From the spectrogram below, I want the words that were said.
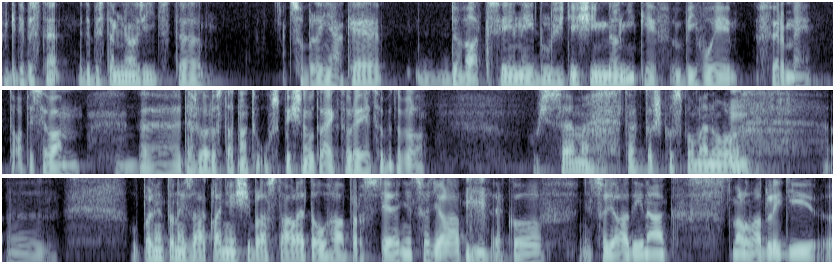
kdybyste, kdybyste měl říct, eh, co byly nějaké dva, tři nejdůležitější milníky v vývoji firmy, to, aby se vám hmm. Eh, dařilo dostat na tu úspěšnou trajektorii, co by to bylo? Už jsem tak trošku vzpomenul. Hmm. Uh, úplně to nejzákladnější byla stále touha prostě něco dělat, hmm. jako něco dělat jinak, stmelovat lidi uh,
